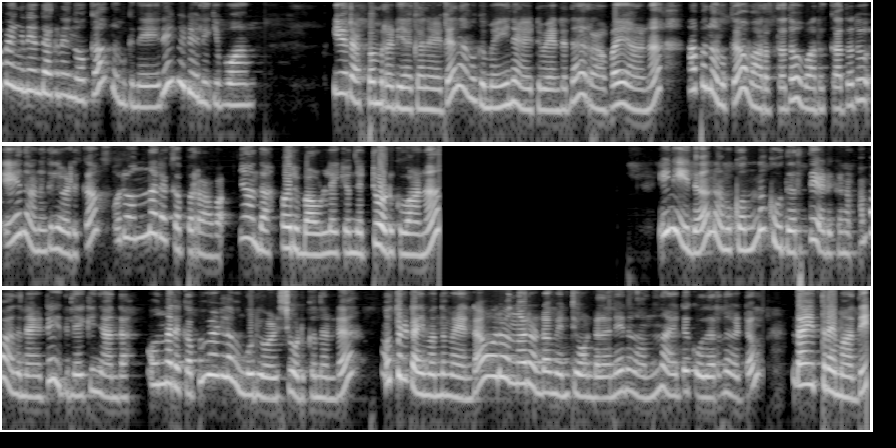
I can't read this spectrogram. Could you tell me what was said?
അപ്പോൾ എങ്ങനെ ഉണ്ടാക്കണേ നോക്കാം. നമുക്ക് നേരെ വീഡിയോയിലേക്ക് പോവാം. ഈ ഒരു അപ്പം റെഡിയാക്കാനായിട്ട് നമുക്ക് മെയിനായിട്ട് വേണ്ടത് റവയാണ്. അപ്പോൾ നമുക്ക് വറുത്തതോ വറുക്കാത്തതോ ഏതാണെങ്കിലും എടുക്കാം. ഒരു ഒന്നര കപ്പ് റവ. ഞാൻ എന്താ ഒരു ബൗളിലേക്ക് ഒന്ന് ഇട്ട് കൊടുക്കുവാണ്. ഇനി ഇത് നമുക്കൊന്ന് കുതിർത്തി എടുക്കണം അപ്പോൾ അതിനായിട്ട് ഇതിലേക്ക് ഞാൻ എന്താ ഒന്നര കപ്പ് വെള്ളവും കൂടി ഒഴിച്ചു കൊടുക്കുന്നുണ്ട്. ഒത്തിരി ടൈമൊന്നും വേണ്ട. ഒരു ഒന്നോ രണ്ടോ മിനിറ്റ് കൊണ്ട് തന്നെ ഇത് നന്നായിട്ട് കുതിർന്ന് കിട്ടും. ദാ ഇത്രയും മതി.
